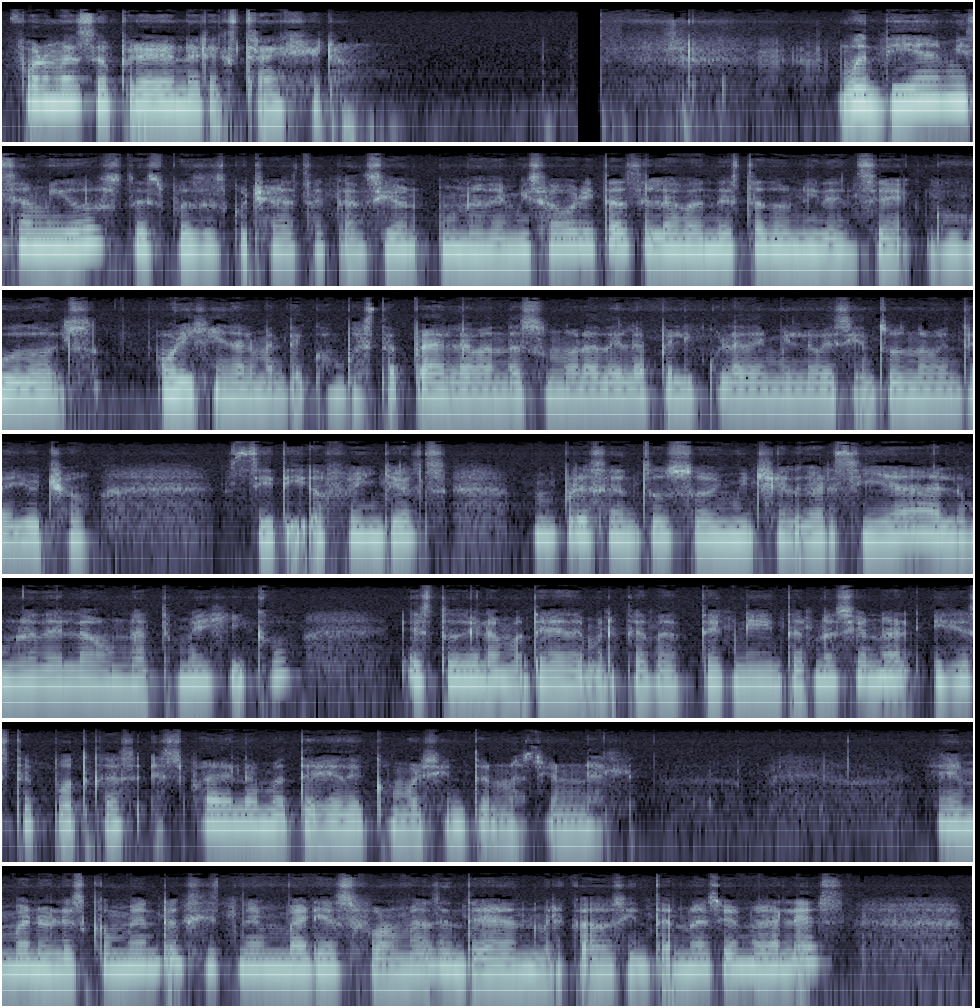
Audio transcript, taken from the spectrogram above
Formas de operar en el extranjero. Buen día mis amigos, después de escuchar esta canción, una de mis favoritas de la banda estadounidense Google Dolls, originalmente compuesta para la banda sonora de la película de 1998 City of Angels, me presento, soy Michelle García, alumna de la UNAT México, estudio la materia de Mercadotecnia Internacional y este podcast es para la materia de Comercio Internacional. Eh, bueno, les comento, existen varias formas de entrar en mercados internacionales.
